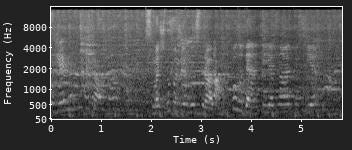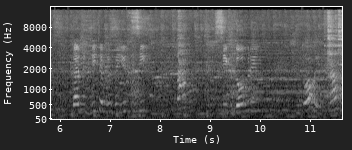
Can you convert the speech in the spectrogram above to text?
поживну страву. Смачну поживну страву. Так. Полуденки, я знаю, тут є. Кажуть, дітям роздають сік. Так, Сік добрий. чудовий, зразу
